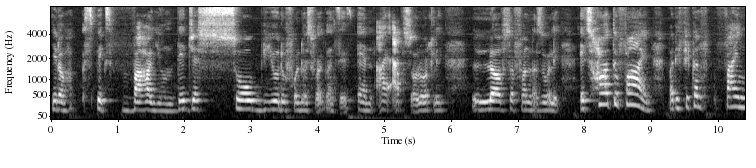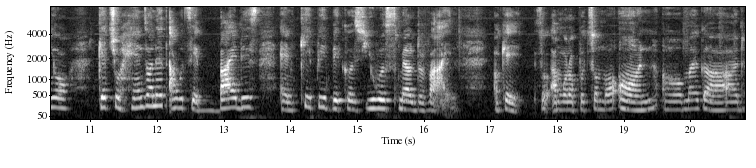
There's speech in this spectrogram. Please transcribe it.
you know speaks volume. They're just so beautiful those fragrances and I absolutely love Saffron Lazuli. It's hard to find but if you can find your get your hands on it I would say buy this and keep it because you will smell divine okay so I'm gonna put some more on oh my god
